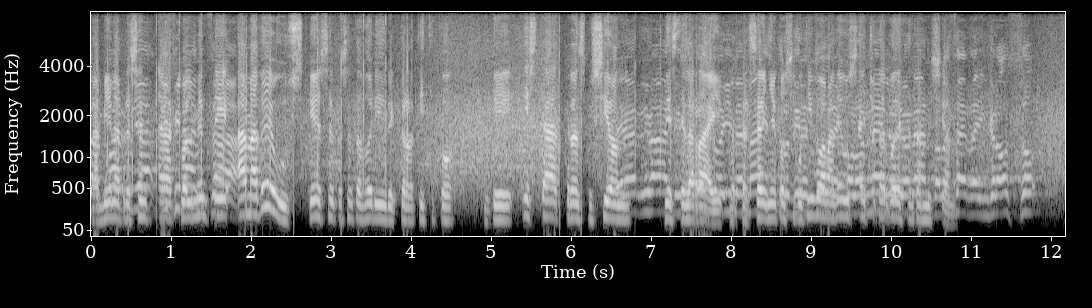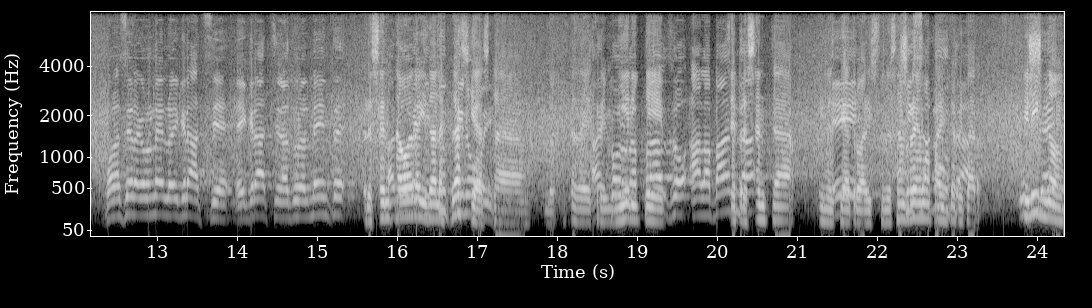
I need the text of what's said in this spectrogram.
También la presenta actualmente Amadeus, que es el presentador y director artístico de esta transmisión desde la RAI. Por tercer año consecutivo, Amadeus ha hecho cargo de esta transmisión. Buonasera colonnello e grazie, e grazie naturalmente. Presenta ahora y da las gracias a la orquesta de Carabinieri que se presenta en el Teatro Ariston de San Remo para interpretar el himno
